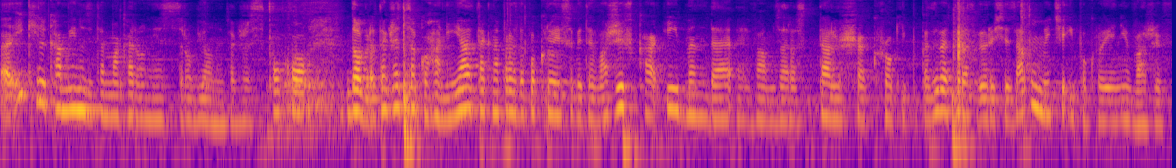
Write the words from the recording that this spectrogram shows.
E, I kilka minut i ten makaron jest zrobiony, także spoko. Dobra, także co kochani, ja tak naprawdę pokroję sobie te warzywka i będę e, Wam zaraz dalsze kroki pokazywać. Teraz biorę się za umycie i pokrojenie warzyw.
